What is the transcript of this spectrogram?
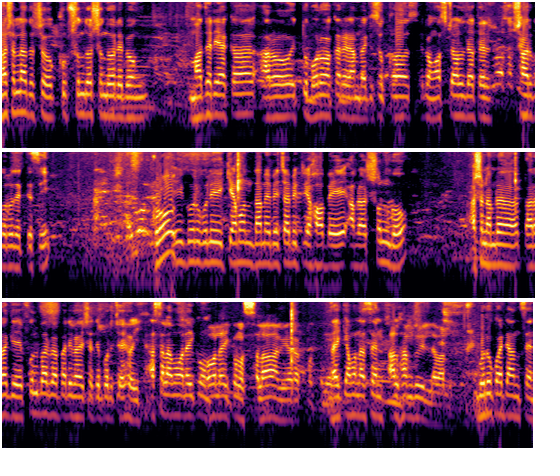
মার্শাল্লাহ দর্শক খুব সুন্দর সুন্দর এবং মাঝারি আকার আরও একটু বড় আকারের আমরা কিছু ক্রস এবং অস্ট্রাল জাতের সার গরু দেখতেছি। এই গরুগুলি কেমন দামে বেচা বিক্রি হবে আমরা শুনব। আসুন আমরা তার আগে ফুলবার ব্যাপারী ভাইয়ের সাথে পরিচয় হই। আসসালামু আলাইকুম। ওয়ালাইকুম আসসালাম ইয়া রাহমাতুল্লাহ। ভাই কেমন আছেন? আলহামদুলিল্লাহ ভালো। গরু কয়টা আনছেন?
